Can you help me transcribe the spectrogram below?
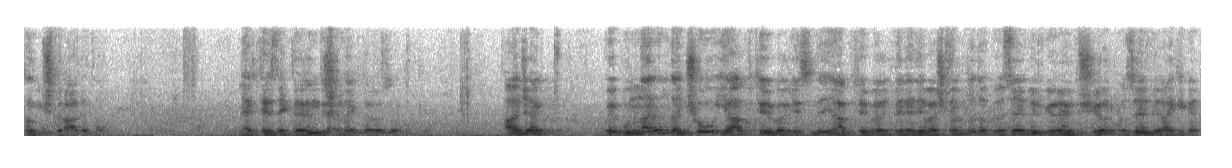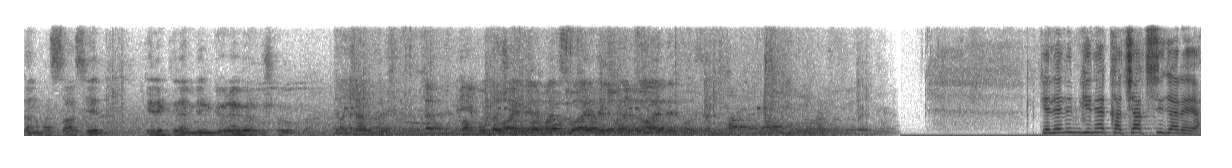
kılmıştır adeta. Merkezdekilerin dışındakiler özellikle. Ancak ve bunların da çoğu Yakutiye bölgesinde, Yakutiye Bel- Belediye Başkanı'nda da özel bir görev düşüyor. Özel bir hakikaten hassasiyet gerektiren bir görev vermiş durumda. Gelelim yine kaçak sigaraya.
